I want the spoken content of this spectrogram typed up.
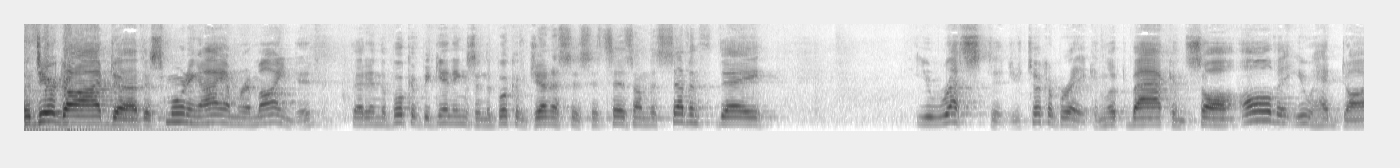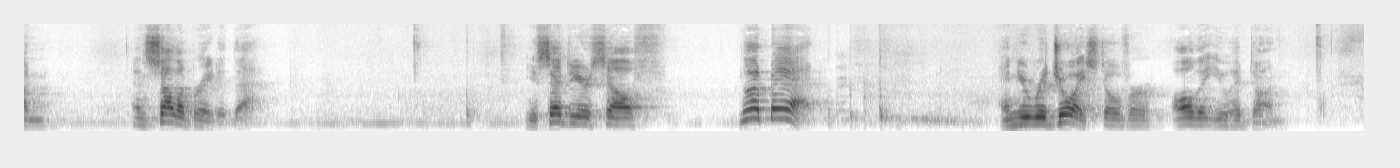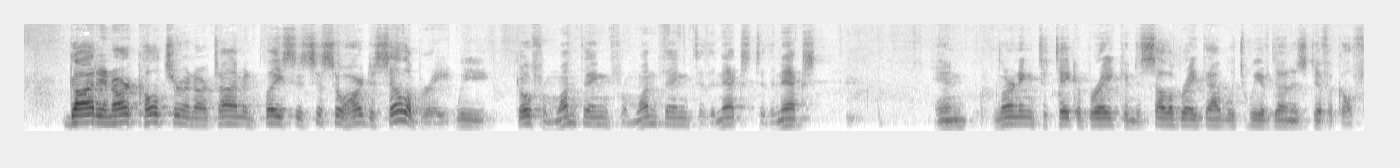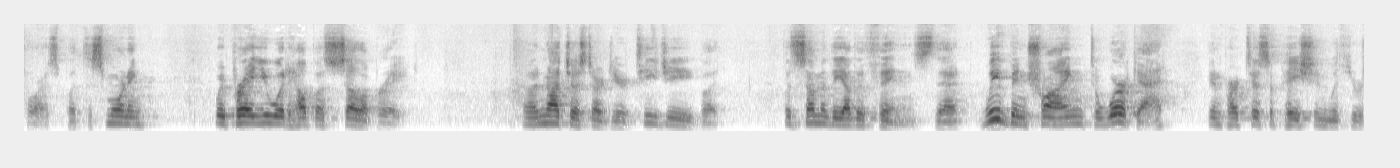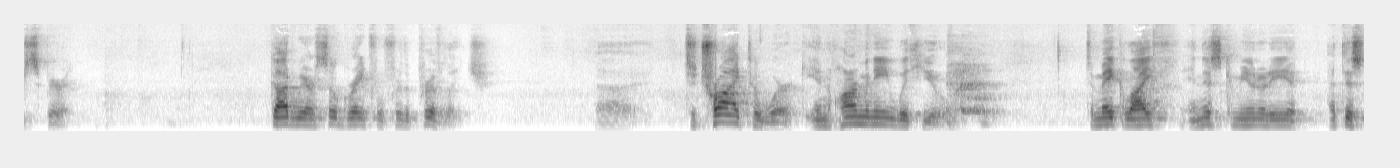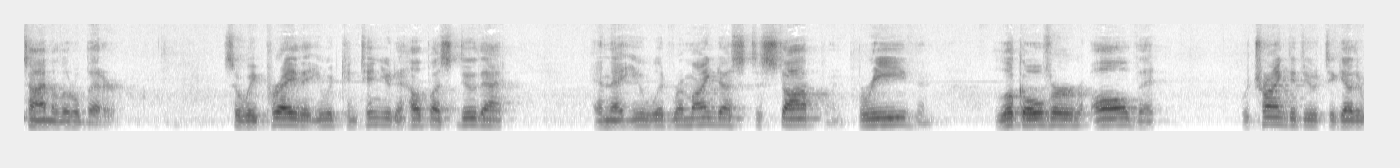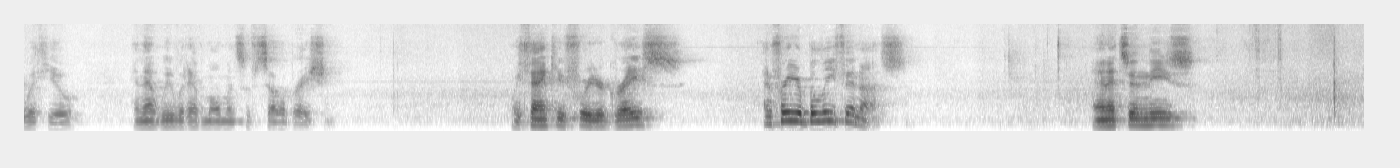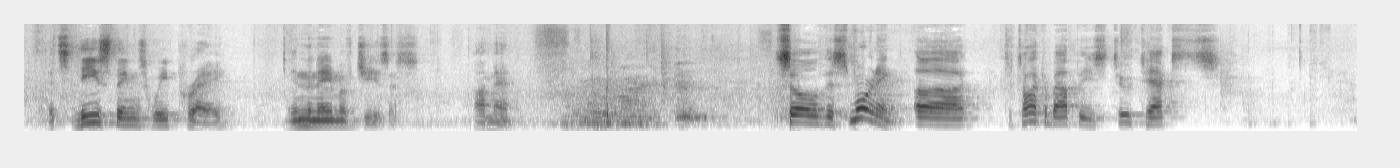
Well, dear God, uh, this morning I am reminded that in the book of beginnings, in the book of Genesis, it says, On the seventh day, you rested, you took a break and looked back and saw all that you had done and celebrated that. You said to yourself, Not bad. And you rejoiced over all that you had done. God, in our culture and our time and place, it's just so hard to celebrate. We go from one thing, from one thing to the next, to the next. And learning to take a break and to celebrate that which we have done is difficult for us. But this morning, we pray you would help us celebrate uh, not just our dear TG, but, but some of the other things that we've been trying to work at in participation with your Spirit. God, we are so grateful for the privilege uh, to try to work in harmony with you to make life in this community at, at this time a little better. So we pray that you would continue to help us do that and that you would remind us to stop and breathe and look over all that we're trying to do together with you and that we would have moments of celebration. We thank you for your grace and for your belief in us. And it's in these it's these things we pray in the name of Jesus. Amen. So this morning, uh, to talk about these two texts,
